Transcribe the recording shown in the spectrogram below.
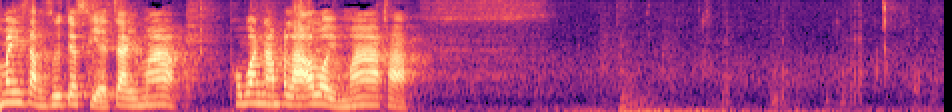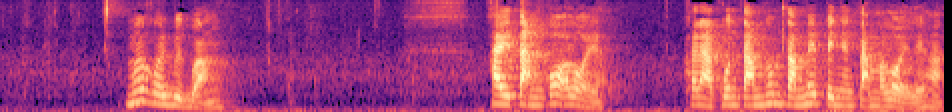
ไม่สั่งซื้อจะเสียใจมาก เพราะว่าน้ำปลาร้าอร่อยมากค่ะไม่เคยบิดหวัง ใครตำก็อร่อย ขนาดคนตำส้มตำไม่เป็นยังตำอร่อยเลยค่ะ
